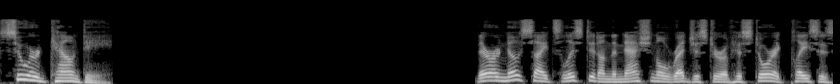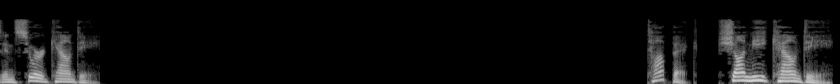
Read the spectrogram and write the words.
Seward County. There are no sites listed on the National Register of Historic Places in Seward County. Shawnee County.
